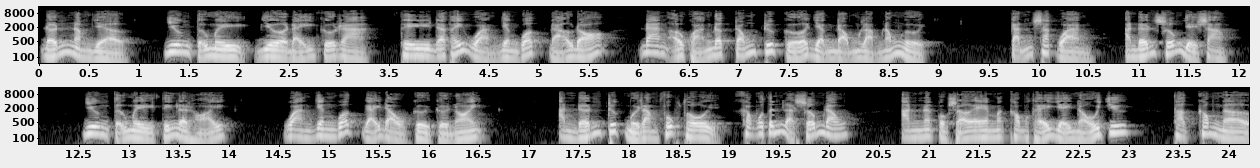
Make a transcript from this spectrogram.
Đến 5 giờ, Dương Tử Mi vừa đẩy cửa ra thì đã thấy Hoàng Dân Quốc đã ở đó, đang ở khoảng đất trống trước cửa vận động làm nóng người. Cảnh sát Hoàng, anh đến sớm vậy sao? Dương Tử Mi tiến lên hỏi. Hoàng Dân Quốc gãy đầu cười cười nói, anh đến trước 15 phút thôi, không có tính là sớm đâu. Anh còn sợ em không thể dậy nổi chứ. Thật không ngờ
